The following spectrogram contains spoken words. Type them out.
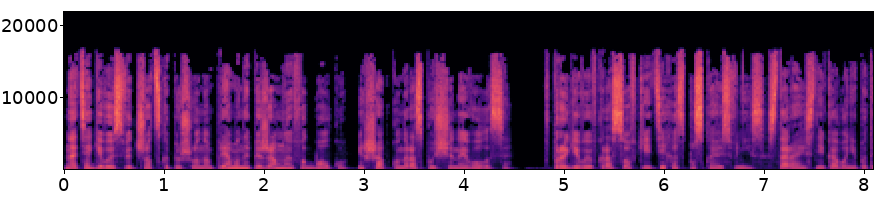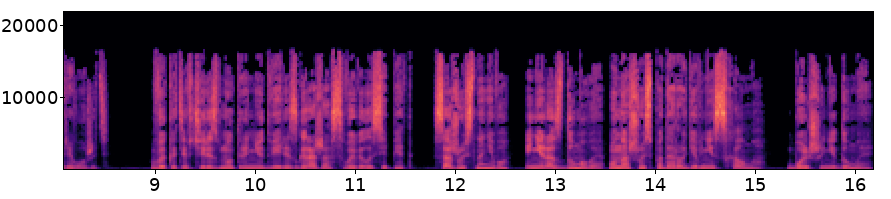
Натягиваю свитшот с капюшоном прямо на пижамную футболку и шапку на распущенные волосы. Впрыгиваю в кроссовки и тихо спускаюсь вниз, стараясь никого не потревожить. Выкатив через внутреннюю дверь из гаража свой велосипед, сажусь на него и, не раздумывая, уношусь по дороге вниз с холма, больше не думая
